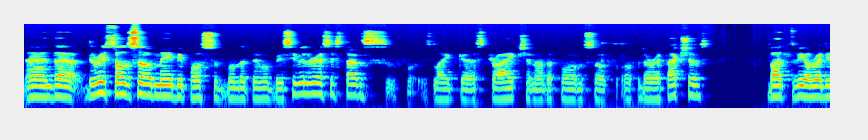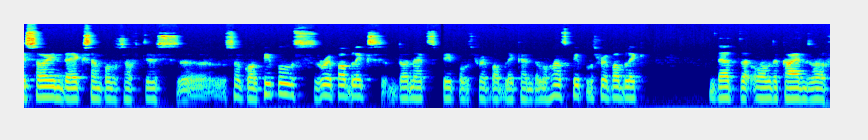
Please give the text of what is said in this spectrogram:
And uh, there is also maybe possible that there will be civil resistance, like uh, strikes and other forms of, of direct actions. But we already saw in the examples of these uh, so-called People's Republics, Donetsk People's Republic and the Luhansk People's Republic, that all the kinds of,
